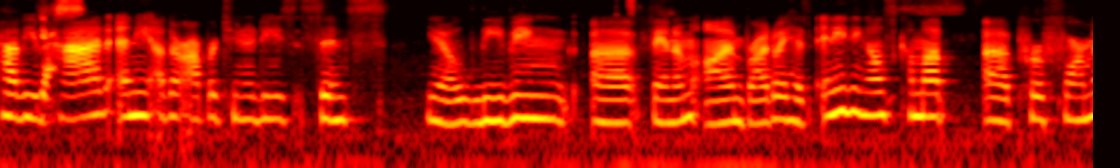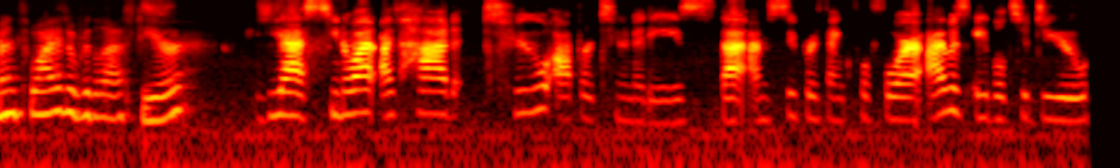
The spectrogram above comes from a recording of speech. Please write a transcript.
Have you yes. had any other opportunities since? You know, leaving uh, Phantom on Broadway. Has anything else come up uh, performance wise over the last year? Yes, you know what? I've had two opportunities that I'm super thankful for. I was able to do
